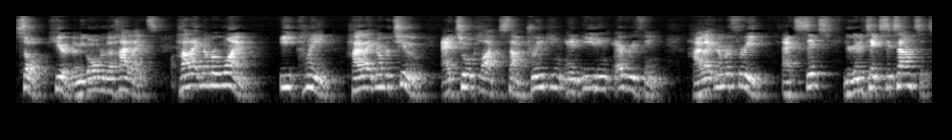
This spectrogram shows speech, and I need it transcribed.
So here, let me go over the highlights. Highlight number one, eat clean. Highlight number two, at two o'clock, stop drinking and eating everything. Highlight number three, at six, you're gonna take six ounces.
